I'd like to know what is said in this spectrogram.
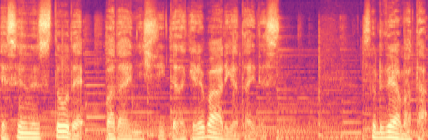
SNS 等で話題にしていただければありがたいです。それではまた。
